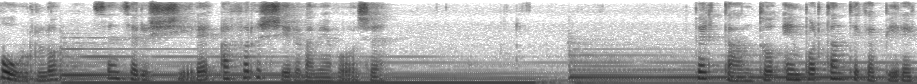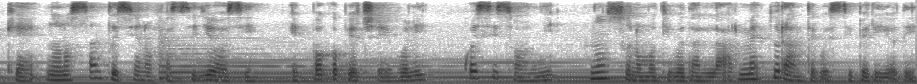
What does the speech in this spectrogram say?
o urlo senza riuscire a far uscire la mia voce. Pertanto è importante capire che, nonostante siano fastidiosi e poco piacevoli, questi sogni non sono motivo d'allarme durante questi periodi.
